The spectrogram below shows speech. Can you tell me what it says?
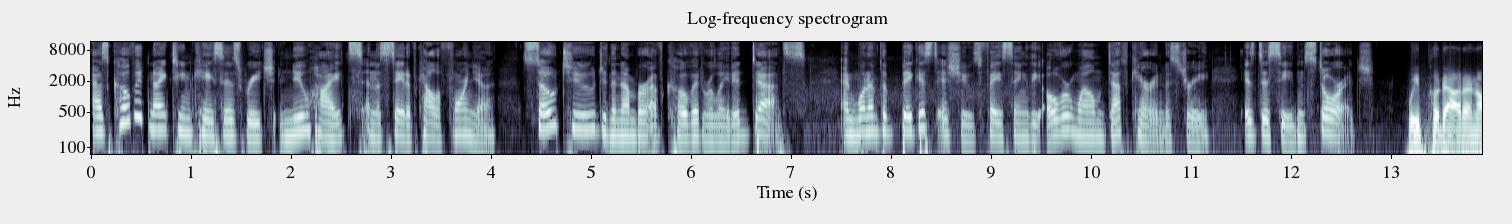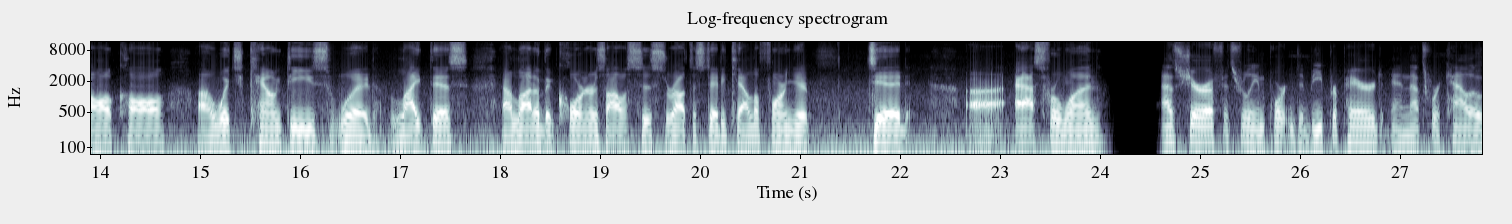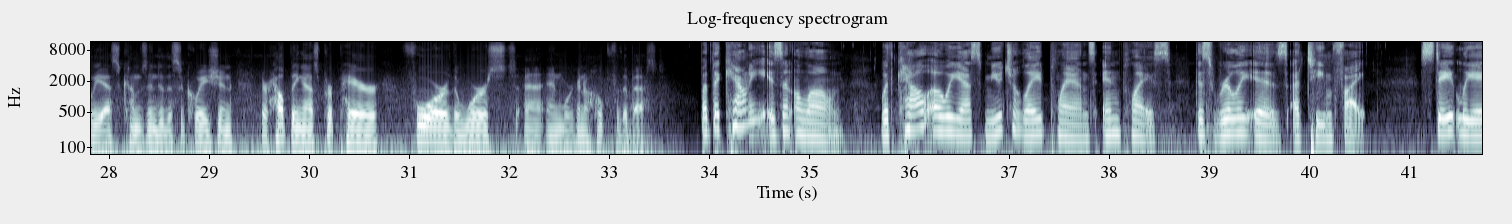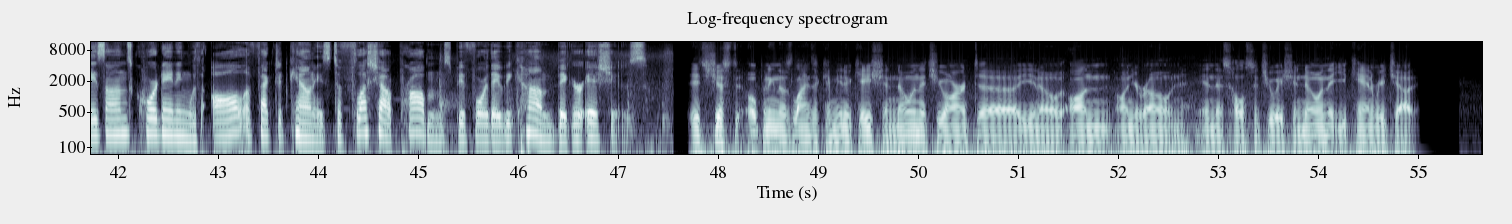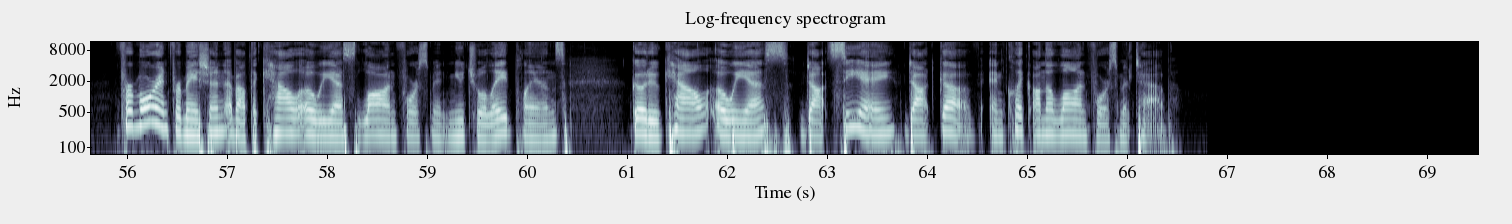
As COVID 19 cases reach new heights in the state of California, so too do the number of COVID related deaths. And one of the biggest issues facing the overwhelmed death care industry is decedent storage. We put out an all call uh, which counties would like this. A lot of the coroner's offices throughout the state of California did uh, ask for one. As sheriff, it's really important to be prepared, and that's where Cal OES comes into this equation. They're helping us prepare for the worst, uh, and we're going to hope for the best. But the county isn't alone. With Cal OES mutual aid plans in place, this really is a team fight. State liaisons coordinating with all affected counties to flush out problems before they become bigger issues. It's just opening those lines of communication, knowing that you aren't, uh, you know, on on your own in this whole situation, knowing that you can reach out. For more information about the Cal OES law enforcement mutual aid plans, go to caloes.ca.gov and click on the law enforcement tab.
